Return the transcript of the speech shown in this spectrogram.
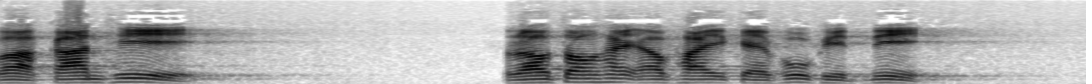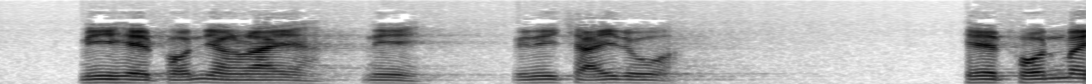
ว่าการที่เราต้องให้อภัยแก่ผู้ผิดนี่ มีเหตุผลอย่างไรอะ นี่ วินิจฉัยดู เหตุผลไม่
